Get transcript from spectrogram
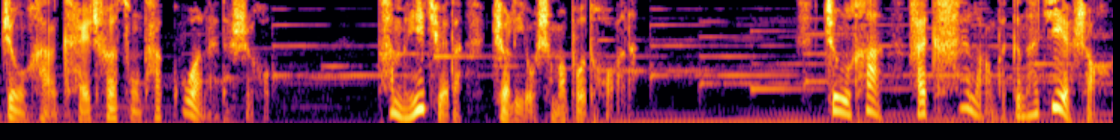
郑汉开车送他过来的时候，他没觉得这里有什么不妥的。郑汉还开朗的跟他介绍：“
